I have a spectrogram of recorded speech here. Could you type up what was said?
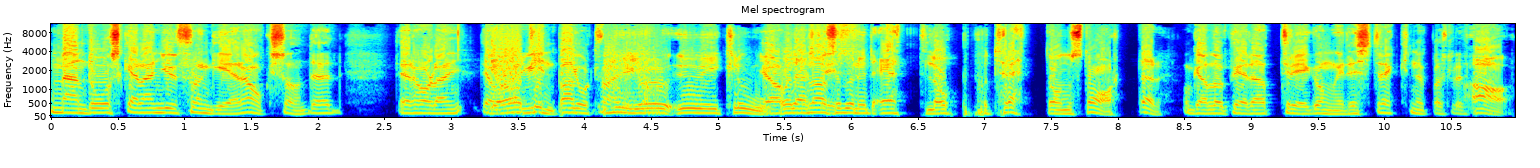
Men då ska den ju fungera också. Det, där har den, det jag har ju inte gjort varje gång. UI Klo ja, och den har alltså vunnit ett lopp på 13 starter. Och galopperat tre gånger i sträck nu på slutet. Ja.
